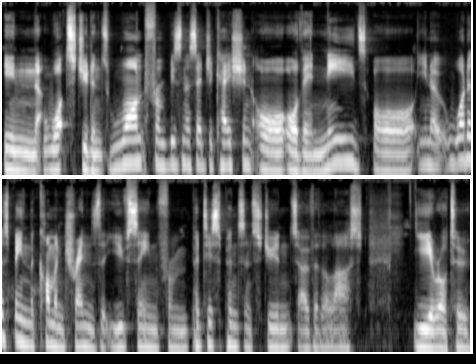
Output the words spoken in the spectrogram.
in what students want from business education, or or their needs, or you know what has been the common trends that you've seen from participants and students over the last year or two?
